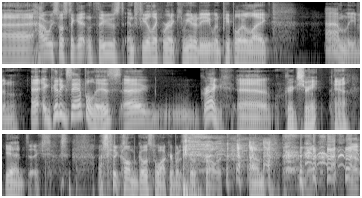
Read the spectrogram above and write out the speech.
Uh, how are we supposed to get enthused and feel like we're in a community when people are like, I'm leaving? A good example is uh, Greg. Uh, Greg Street. Yeah. yeah, I was going to call him Ghost Walker, but it's Ghostcrawler. Um, Yep,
